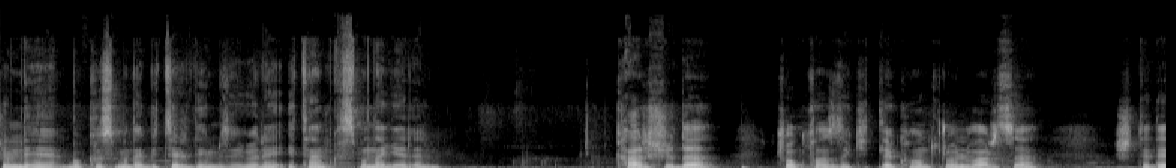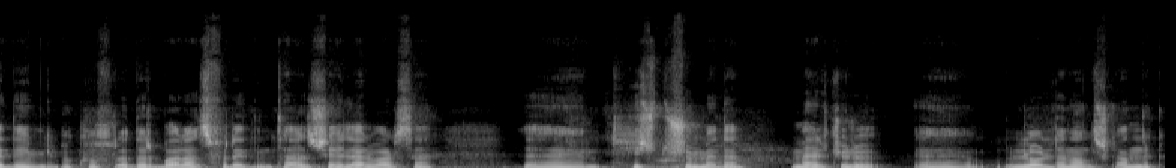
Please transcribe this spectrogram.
Şimdi bu kısmı da bitirdiğimize göre item kısmına gelelim. Karşıda çok fazla kitle kontrol varsa işte dediğim gibi Kufra'dır, Baraz, Fred'in tarzı şeyler varsa e, hiç düşünmeden Merkür'ü e, LoL'den alışkanlık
